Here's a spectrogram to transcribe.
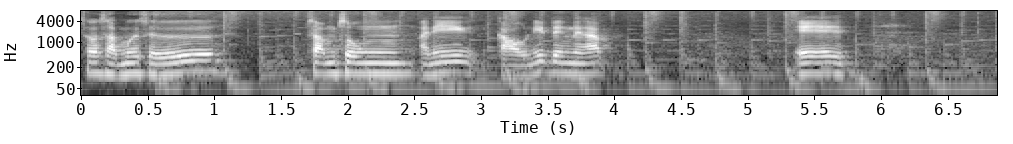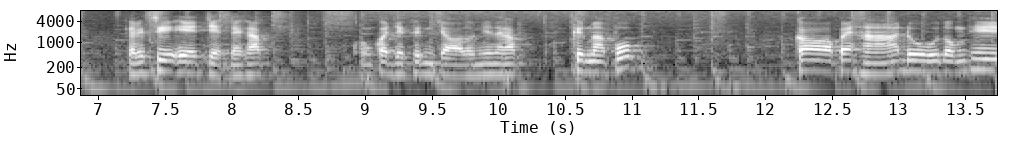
โทรศัพท์มือถือซัมซุงอันนี้เก่านิดนึงนะครับ A Galaxy A7 นะครับ ผมก็จะขึ้นจอตรงนี้นะครับ ขึ้นมาปุ๊บ ก็ไปหาดูตรงที่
